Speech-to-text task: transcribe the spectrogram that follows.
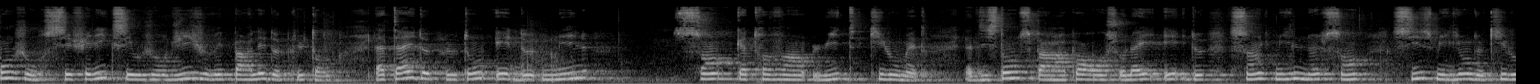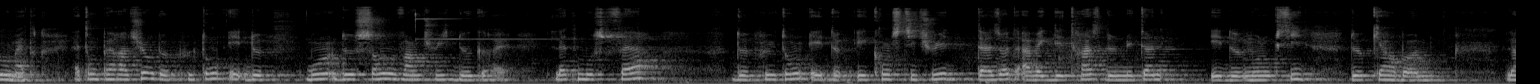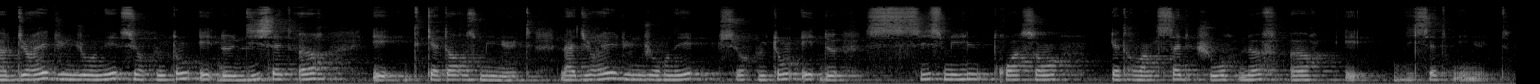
Bonjour, c'est Félix et aujourd'hui je vais parler de Pluton. La taille de Pluton est de 1188 km. La distance par rapport au Soleil est de 5906 millions de kilomètres. La température de Pluton est de moins 228 degrés. L'atmosphère de Pluton est, est constituée d'azote avec des traces de méthane et de monoxyde de carbone. La durée d'une journée sur Pluton est de 17 heures et 14 minutes. La durée d'une journée sur Pluton est de 6387 jours, 9 heures et 17 minutes.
